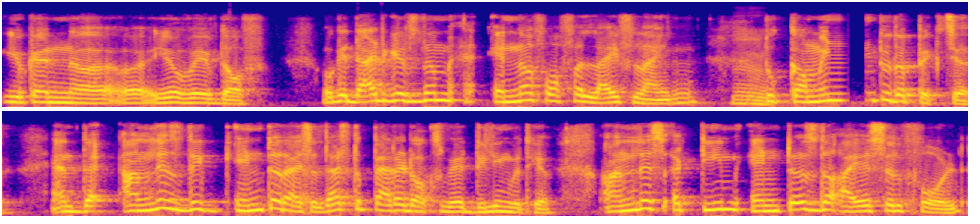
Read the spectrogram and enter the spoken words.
you can uh, uh you're waived off. Okay that gives them enough of a lifeline hmm. to come into the picture. And that, unless they enter isl that's the paradox we're dealing with here. Unless a team enters the isl fold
